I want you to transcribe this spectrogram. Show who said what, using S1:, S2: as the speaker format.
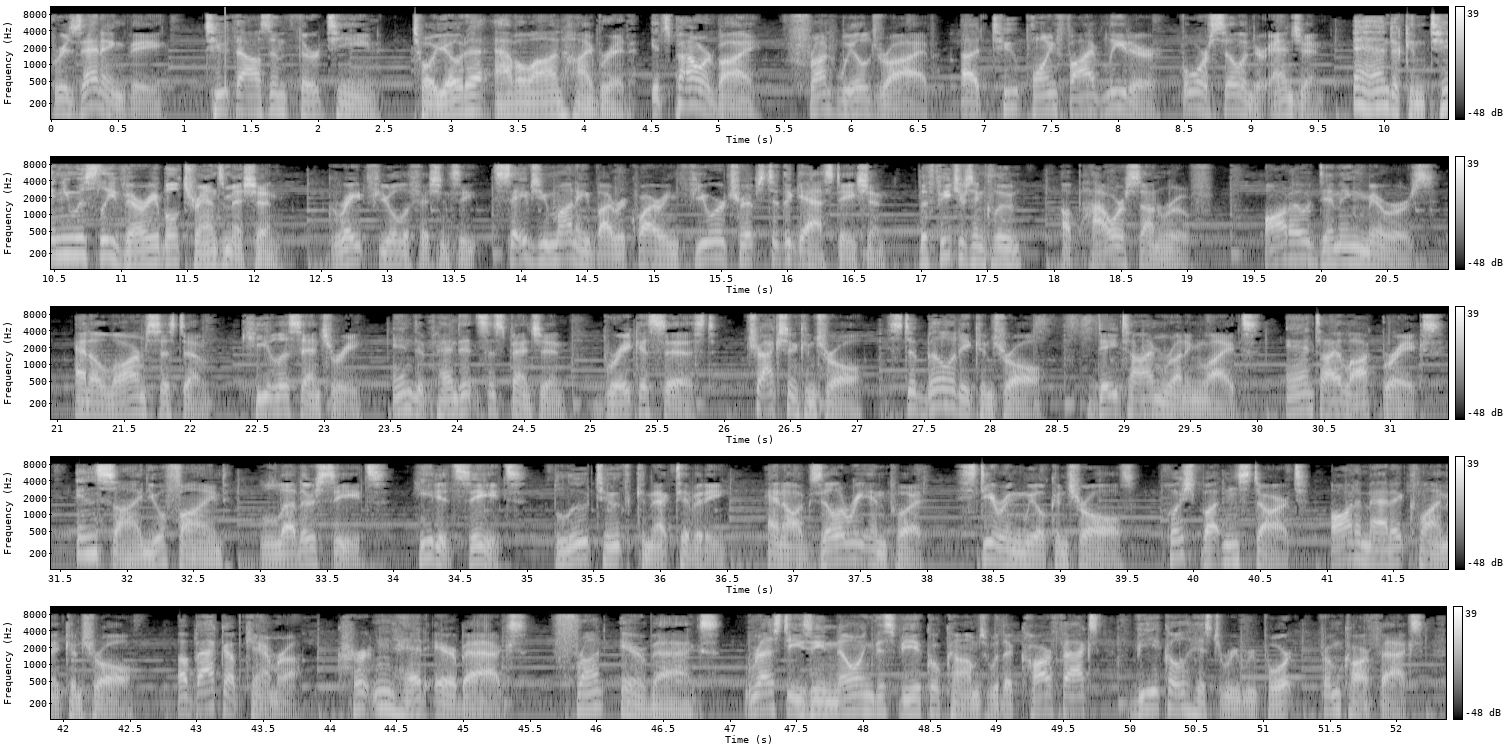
S1: Presenting the 2013 Toyota Avalon Hybrid. It's powered by front wheel drive, a 2.5 liter four cylinder engine, and a continuously variable transmission. Great fuel efficiency saves you money by requiring fewer trips to the gas station. The features include a power sunroof, auto dimming mirrors, an alarm system, keyless entry, independent suspension, brake assist, traction control, stability control, daytime running lights, anti-lock brakes. Inside you'll find leather seats, heated seats, Bluetooth connectivity, an auxiliary input, steering wheel controls, push button start, automatic climate control, a backup camera, curtain head airbags, front airbags. Rest easy knowing this vehicle comes with a Carfax Vehicle History Report from Carfax,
